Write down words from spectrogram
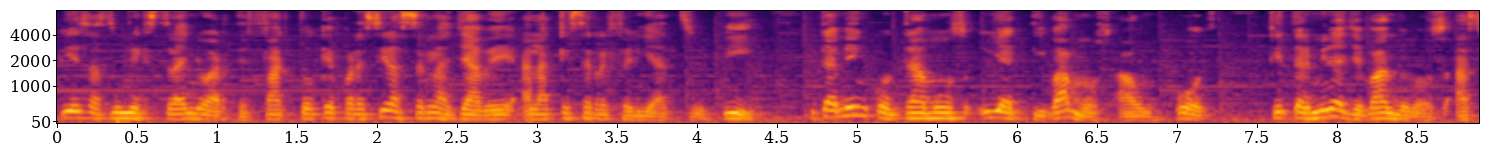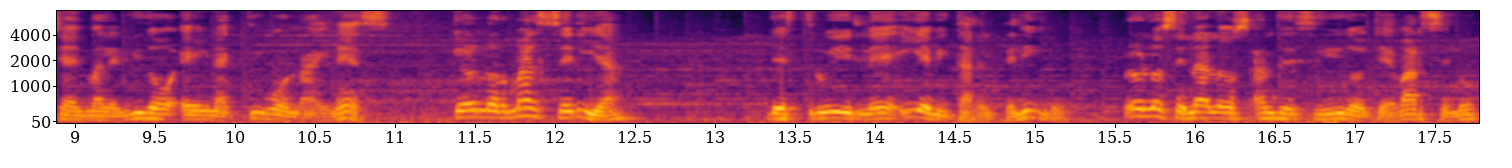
piezas de un extraño artefacto que pareciera ser la llave a la que se refería Tsupi, y también encontramos y activamos a un pod que termina llevándonos hacia el malherido e inactivo 9S, que lo normal sería destruirle y evitar el peligro, pero los enanos han decidido llevárselo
